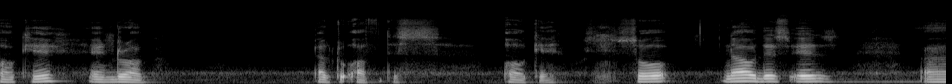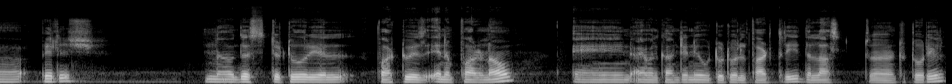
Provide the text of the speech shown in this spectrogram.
okay? And drag drag to off this okay? So now this is uh, finish now this tutorial part 2 is enough for now and I will continue tutorial part 3 the last uh, tutorial.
